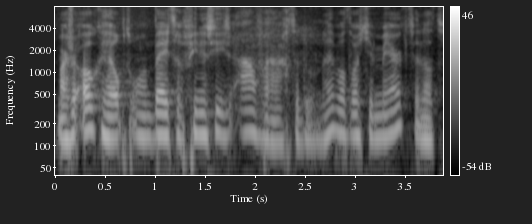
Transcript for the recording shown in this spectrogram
Maar ze ook helpt om een betere financieringsaanvraag te doen. Hè? Want wat je merkt, en dat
